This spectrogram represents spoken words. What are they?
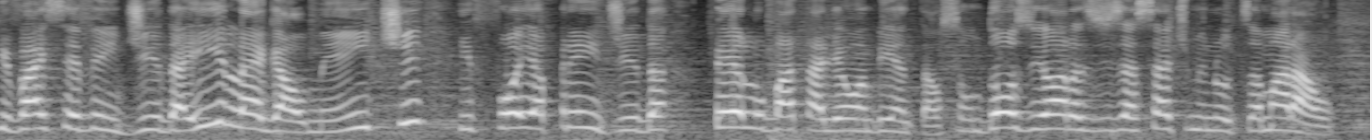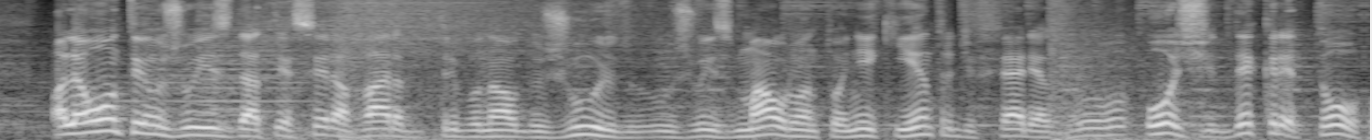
que vai ser vendida ilegalmente e foi apreendida pelo batalhão ambiental. São 12 horas e 17 minutos, Amaral. Olha, ontem o juiz da terceira vara do Tribunal do Júri, o juiz Mauro Antoni, que entra de férias hoje, decretou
